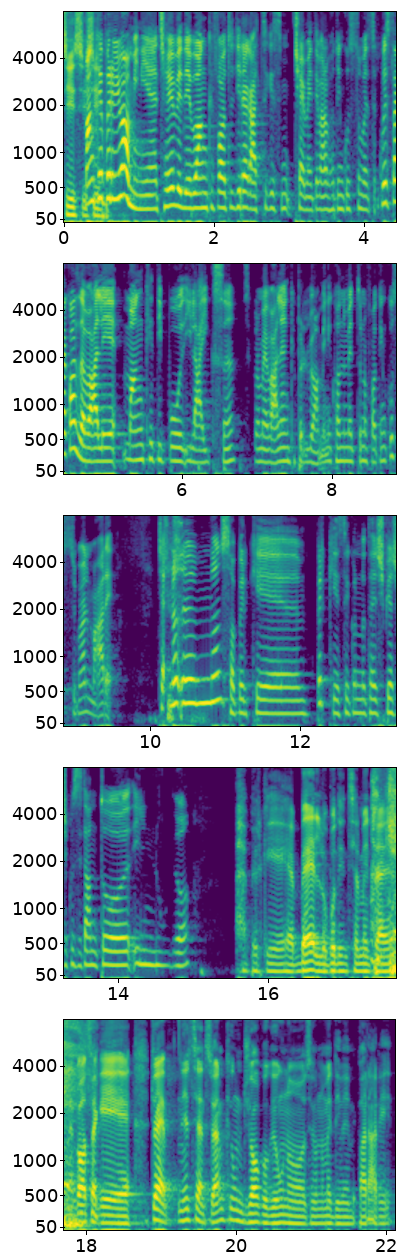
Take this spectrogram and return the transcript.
Sì, sì, ma sì. anche per gli uomini, eh. cioè io vedevo anche foto di ragazzi che cioè, mettevano la foto in costume. Questa cosa vale, ma anche tipo i likes, eh. secondo me vale anche per gli uomini quando mettono foto in costume al mare. Cioè, Sì, no- sì. eh, non so perché, perché secondo te ci piace così tanto il nudo. Eh, Perché è bello potenzialmente, cioè è una cosa che... Cioè, nel senso, è anche un gioco che uno, secondo me, deve imparare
